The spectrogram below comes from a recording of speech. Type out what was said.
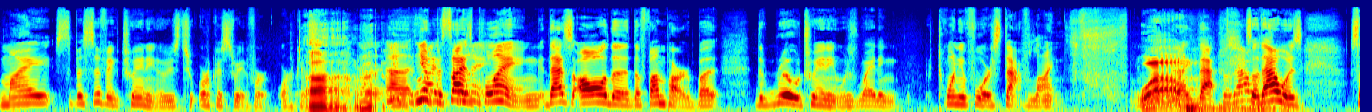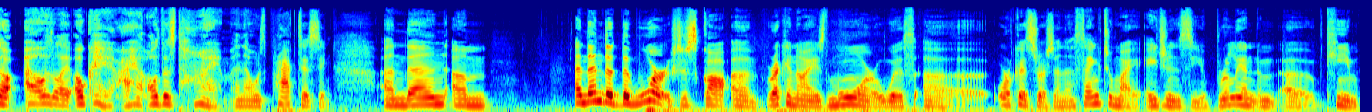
my specific training was to orchestrate for orchestra. Ah, right. Uh, you know, besides playing, that's all the the fun part. But the real training was writing 24 staff line. Wow. Like that. So that, was, so I was like, okay, I had all this time, and I was practicing, and then um, and then the, the work just got um, recognized more with uh, orchestras and thanks to my agency a brilliant um, uh, team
